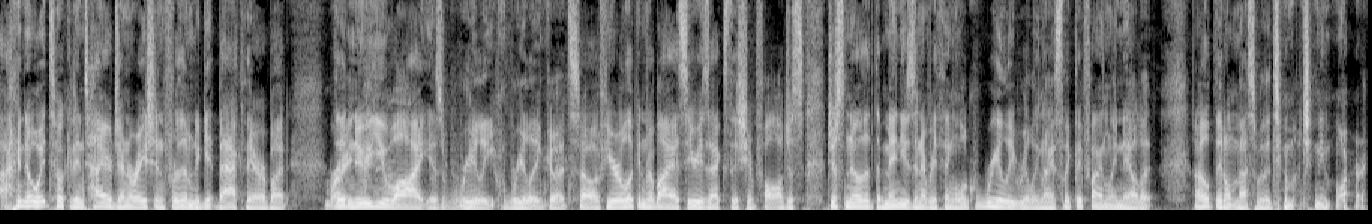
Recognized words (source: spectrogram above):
I know it took an entire generation for them to get back there, but the new UI is really, really good. So if you're looking to buy a Series X this year fall, just just know that the menus and everything look really, really nice. Like they finally nailed it. I hope they don't mess with it too much anymore.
